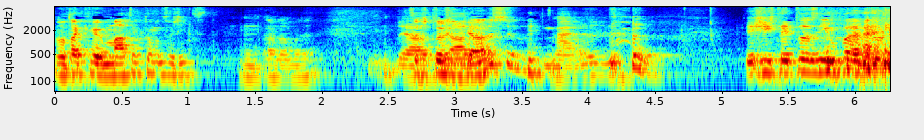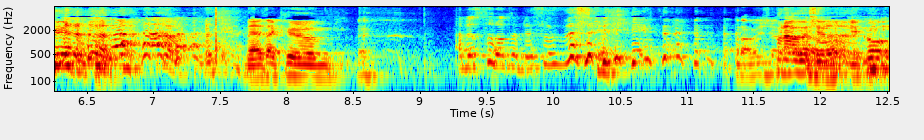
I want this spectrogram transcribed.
No tak máte k tomu co říct? Hm, Adame? Já, Chceš to já říkat? nemusím. Ne. Ježíš, teď to zní úplně Ne, tak um, A dostalo to 10 z 10. Právě že Právě že Jo, ne. jako,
